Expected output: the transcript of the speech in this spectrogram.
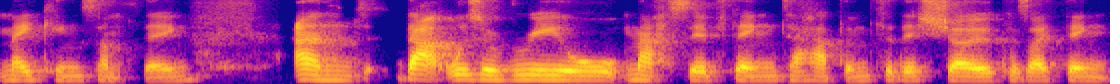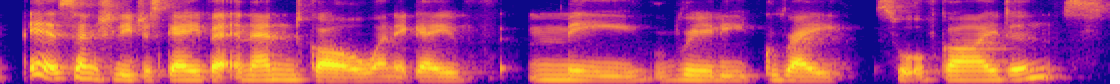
making something. And that was a real massive thing to happen for this show because I think it essentially just gave it an end goal and it gave me really great sort of guidance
